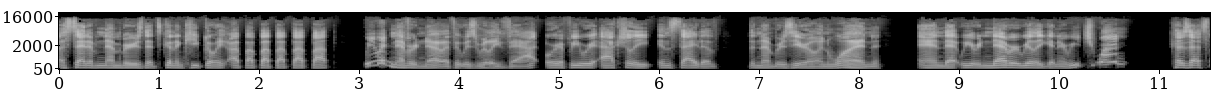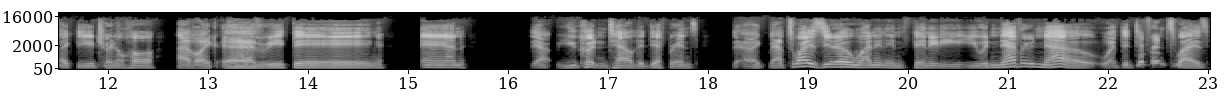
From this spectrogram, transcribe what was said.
a set of numbers that's going to keep going up, up, up, up, up, up. We would never know if it was really that or if we were actually inside of the number zero and one and that we were never really going to reach one because that's like the eternal whole of like everything. And yeah, you couldn't tell the difference. Like that's why zero, one, and infinity, you would never know what the difference was.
